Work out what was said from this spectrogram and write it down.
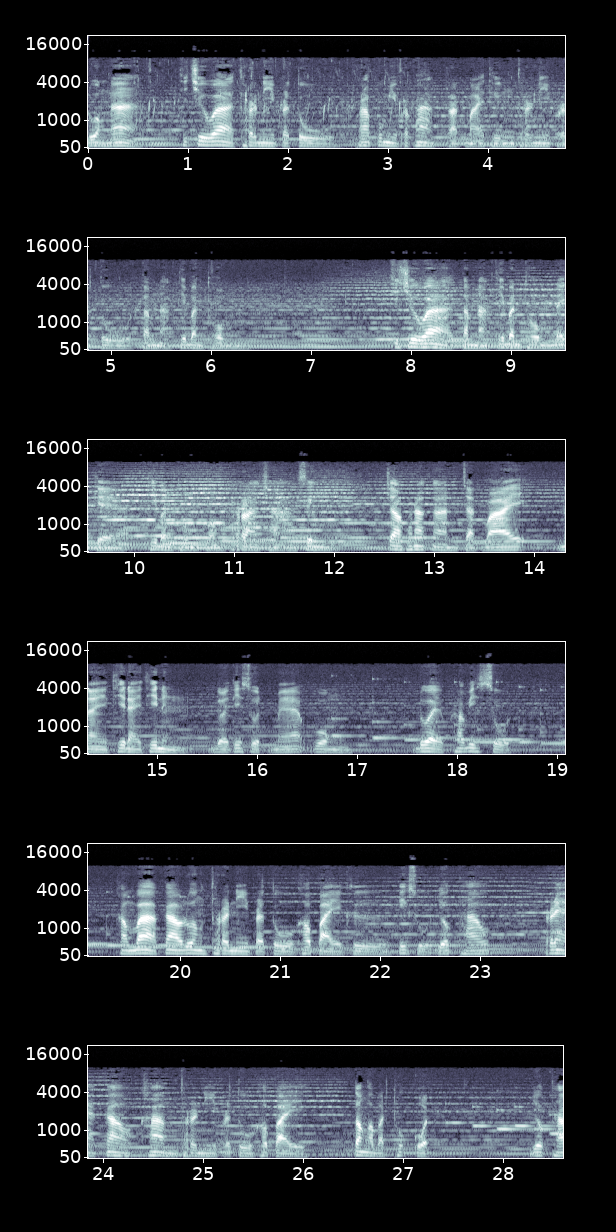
ล่วงหน้า ที่ชื่อว่าธรณีประตู พระผู้มีพระภาคตรัสหมายถึงธรณีประตูตำหนักที่บรรทม ที่ชื่อว่าตำหนักที่บรรทมได้แก่ที่บรรทมของพระราชา ซึ่งเจ้าพนักงานจัดไว้ในที่ใดที่หนึ่ง โดยที่สุดแม้วง ด้วยพระวิสูตรคำว่าก้าวล่วงธรณีประตูเข้าไปคือภิกษุยกเท้า แรกก้าวข้ามธรณีประตูเข้าไป ต้องอบัตทุกกฎ ยกเท้า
